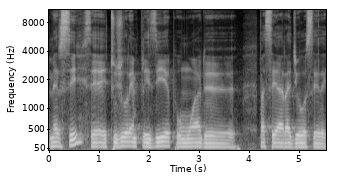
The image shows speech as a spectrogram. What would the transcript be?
Merci, c'est toujours un plaisir pour moi de passer à Radio Serré.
